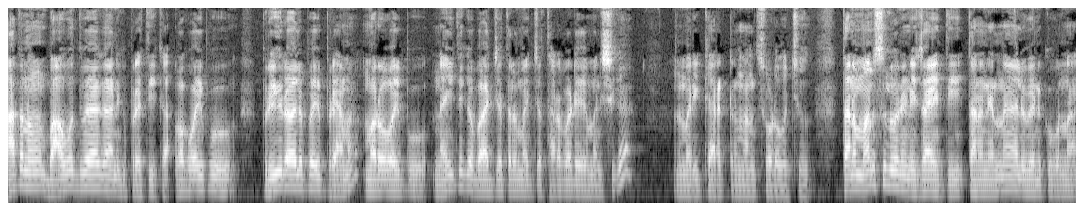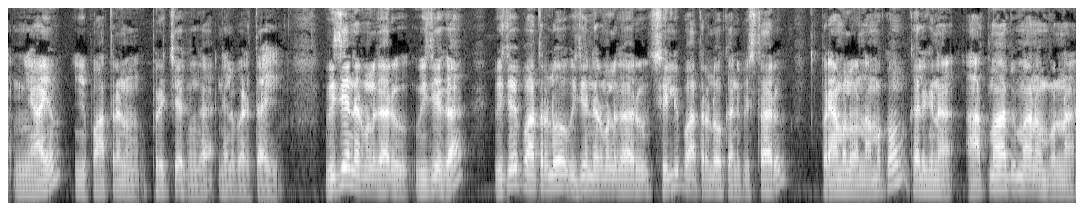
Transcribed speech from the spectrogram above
అతను భావోద్వేగానికి ప్రతీక. ఒకవైపు ప్రియురాలిపై ప్రేమ మరోవైపు నైతిక బాధ్యతల మధ్య తడబడే మనిషిగా మరి క్యారెక్టర్ మనం చూడవచ్చు. తన మనసులోని నిజాయితీ తన నిర్ణయాలు వెనుక ఉన్న న్యాయం ఈ పాత్రను ప్రత్యేకంగా నిలబెడతాయి. విజయ నిర్మల్ గారు విజయగా విజయ్ పాత్రలో విజయ నిర్మల్ గారు చెల్లి పాత్రలో కనిపిస్తారు. ప్రేమలో నమ్మకం కలిగిన ఆత్మాభిమానం ఉన్న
